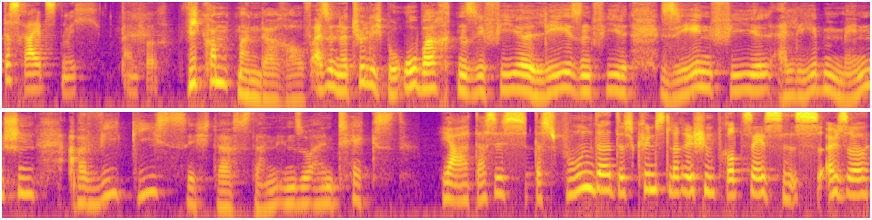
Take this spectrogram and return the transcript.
Das reizt mich einfach. Wie kommt man darauf? Also natürlich beobachten Sie viel, lesen viel, sehen viel, erleben Menschen, aber wie gießt sich das dann in so einen Text? Ja, das ist das Wunder des künstlerischen Prozesses. Also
